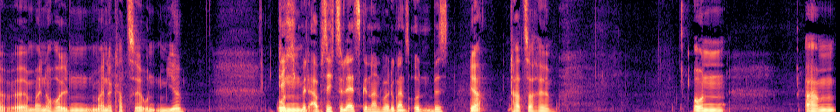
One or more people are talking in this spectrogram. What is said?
äh, meiner Holden, meiner Katze und mir. Dich Und- mit Absicht zuletzt genannt, weil du ganz unten bist. Ja, Tatsache. Und ähm,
